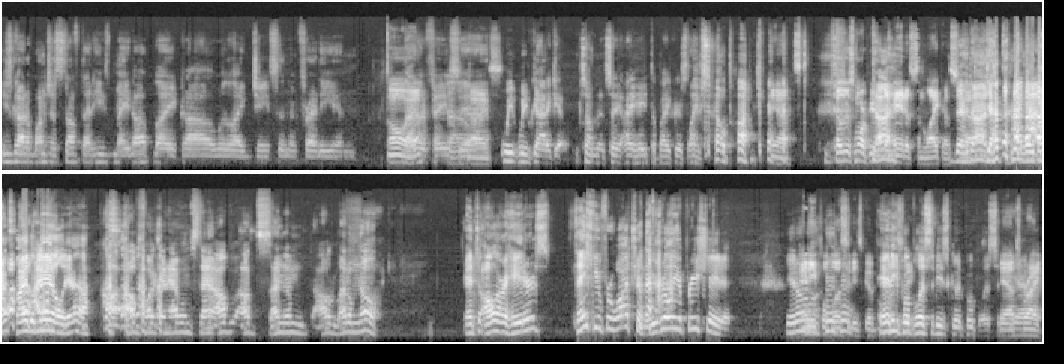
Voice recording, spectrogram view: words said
He's got a bunch of stuff that he's made up, like uh, with like Jason and Freddie and Oh yeah, Leatherface. Uh, yeah. nice. we we've got to get some that say I hate the bikers lifestyle podcast. Because there's more people Done. that hate us than like us. De- Yeah. Done. Definitely by, by the mail, yeah. I'll, I'll fucking have them stand. I'll, I'll send them. I'll let them know. And to all our haters, thank you for watching. We really appreciate it. You know, Any publicity is good. Publicity. any publicity is good publicity. Yeah, that's right.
